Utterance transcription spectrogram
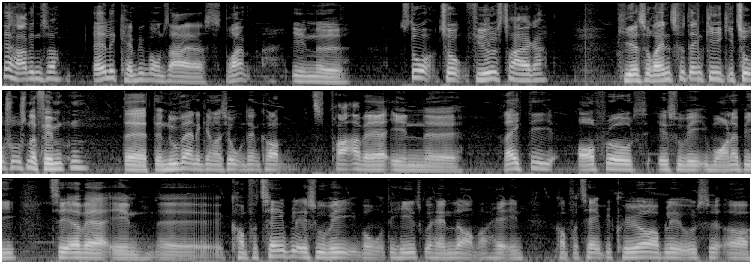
her har vi den så. Alle campingvognsejers drøm. En øh, stor, tung firehjulstrækker. Kia Sorento den gik i 2015, da den nuværende generation den kom fra at være en øh, rigtig offroad SUV wannabe til at være en øh, komfortabel SUV, hvor det hele skulle handle om at have en komfortabel køreoplevelse og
